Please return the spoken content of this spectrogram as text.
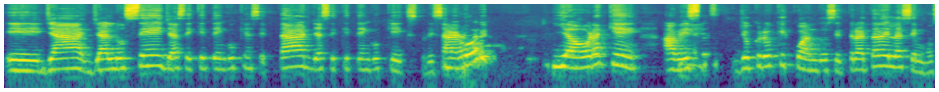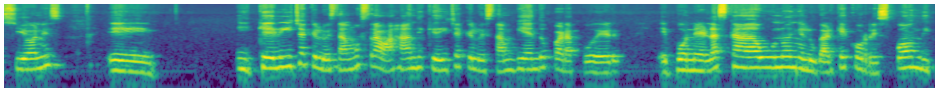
eh, ya, ya lo sé, ya sé que tengo que aceptar, ya sé que tengo que expresar. Y ahora que a veces yo creo que cuando se trata de las emociones, eh, y qué dicha que lo estamos trabajando y qué dicha que lo están viendo para poder eh, ponerlas cada uno en el lugar que corresponde y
